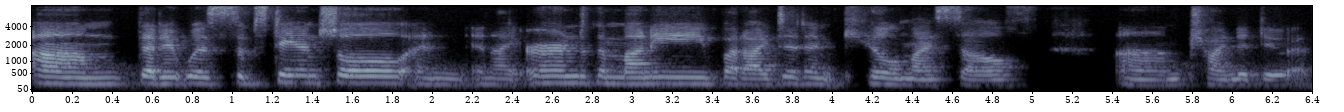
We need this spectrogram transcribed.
um, that it was substantial and, and I earned the money, but I didn't kill myself um, trying to do it.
